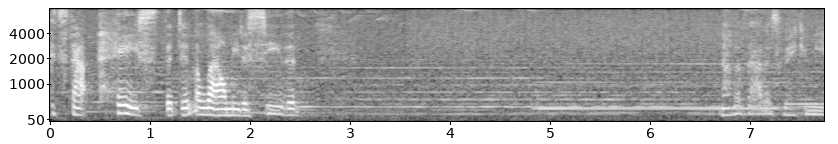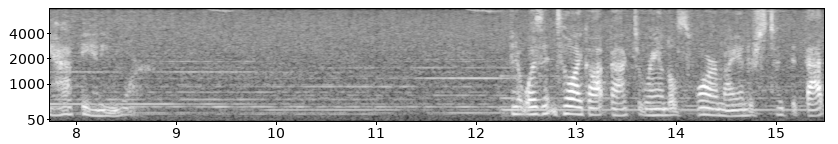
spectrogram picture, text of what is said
it's that pace that didn't allow me to see that none of that is making me happy anymore. And it wasn't until I got back to Randall's farm I understood that that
